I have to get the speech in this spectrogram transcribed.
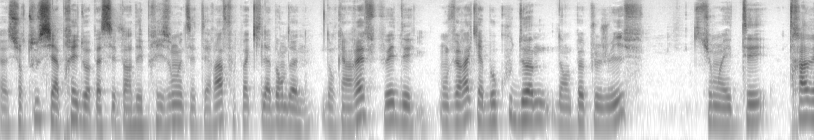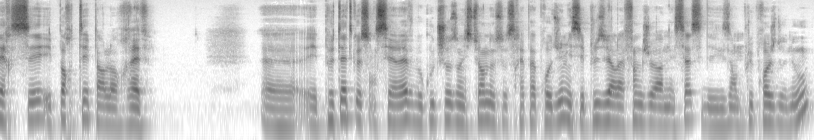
Euh, surtout si après il doit passer par des prisons, etc. Faut pas qu'il abandonne. Donc un rêve peut aider. On verra qu'il y a beaucoup d'hommes dans le peuple juif qui ont été traversés et portés par leurs rêves. Euh, et peut-être que sans ces rêves, beaucoup de choses dans l'histoire ne se seraient pas produites, mais c'est plus vers la fin que je vais ramener ça, c'est des exemples plus proches de nous.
